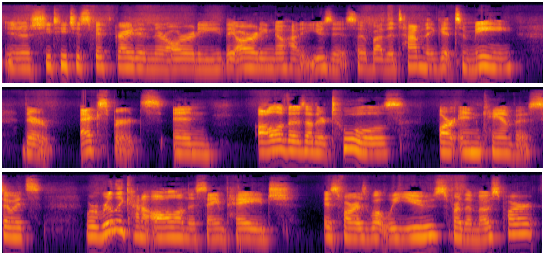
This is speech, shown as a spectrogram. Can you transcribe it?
You know, she teaches fifth grade and they're already they already know how to use it. So by the time they get to me, they're experts. And all of those other tools are in Canvas. So it's we're really kind of all on the same page as far as what we use for the most part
